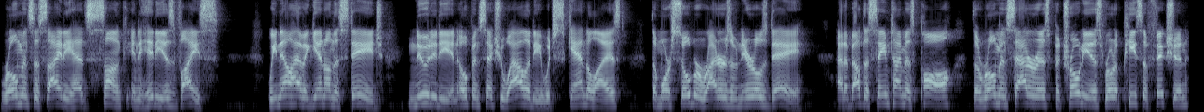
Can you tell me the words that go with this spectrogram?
Roman society had sunk in hideous vice. We now have again on the stage nudity and open sexuality, which scandalized the more sober writers of Nero's day. At about the same time as Paul, the Roman satirist Petronius wrote a piece of fiction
